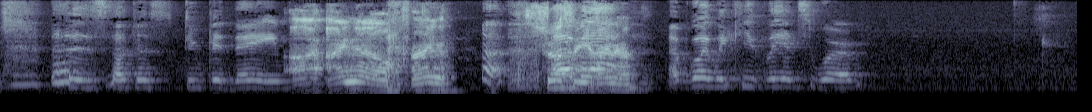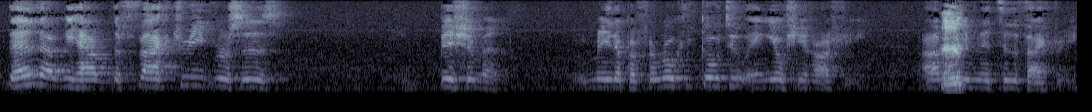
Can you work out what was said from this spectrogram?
That is such a stupid name. I I know. I trust me. I uh, know. I'm going with Keith Lee and Swerve. Then uh, we have the Factory versus Bishamon, made up of Hiroki Goto and Yoshihashi. I'm And- giving it to the Factory.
